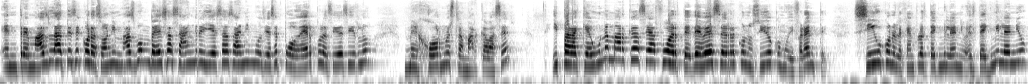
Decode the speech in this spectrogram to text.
entre más late ese corazón y más bombea esa sangre y esos ánimos y ese poder, por así decirlo, mejor nuestra marca va a ser. Y para que una marca sea fuerte, debe ser reconocido como diferente. Sigo con el ejemplo del Tech Milenio. El Tech Milenio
